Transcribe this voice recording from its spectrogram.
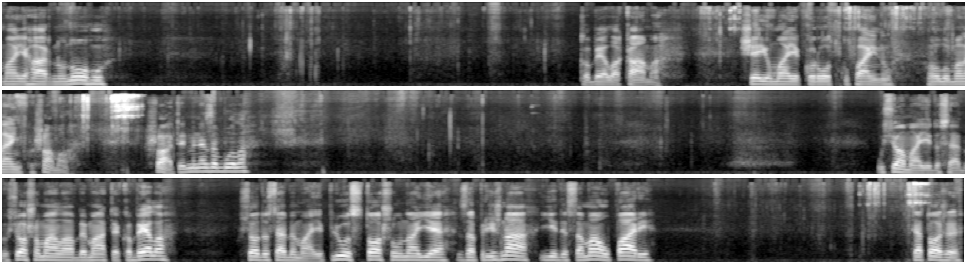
Має гарну ногу. Кобила кама. Шею має коротку, файну, голу маленьку. Що мала? Що, ти мене забула? Усе має до себе. Все, що мала би мати кобила, все до себе має. Плюс то, що вона є запріжна, їде сама у парі. Це теж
